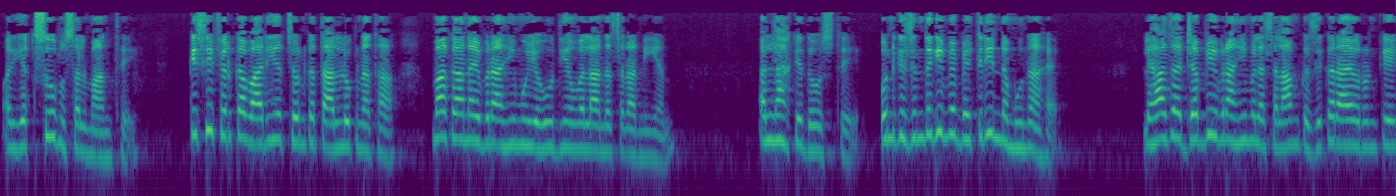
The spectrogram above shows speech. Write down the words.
اور یکسو مسلمان تھے۔ کسی فرقہ واریت سے ان کا تعلق نہ تھا۔ ماں کانا ابراہیم یہودیوں ولا نسرانی اللہ کے دوست تھے۔ ان کی زندگی میں بہترین نمونہ ہے۔ لہٰذا جب بھی ابراہیم علیہ السلام کا ذکر آئے اور ان کے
